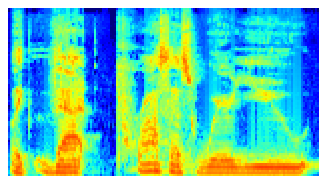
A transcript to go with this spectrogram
like that process where you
